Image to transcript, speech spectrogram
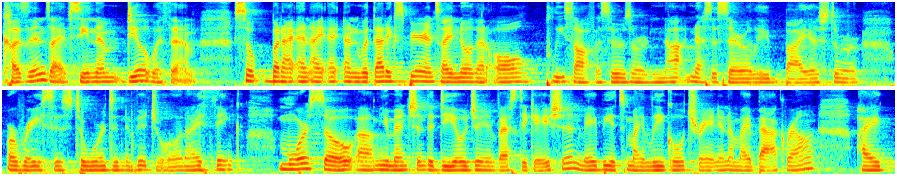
cousins. I have seen them deal with them. So, but I and I and with that experience, I know that all police officers are not necessarily biased or or racist towards individual. And I think more so, um, you mentioned the DOJ investigation. Maybe it's my legal training and my background. I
